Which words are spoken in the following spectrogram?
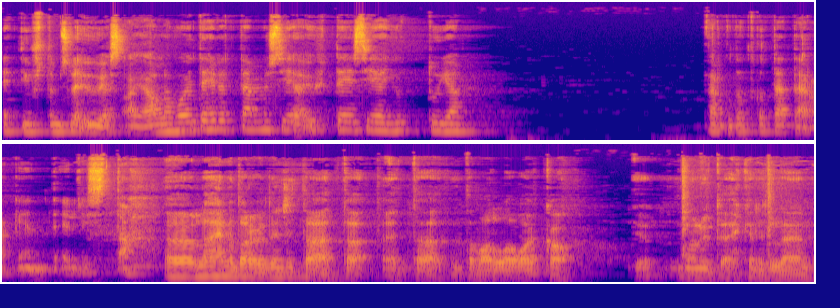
Että just tämmöisellä YS-ajalla voi tehdä tämmöisiä yhteisiä juttuja. Tarkoitatko tätä rakenteellista? Lähinnä tarkoitin sitä, että, että tavallaan vaikka, no nyt ehkä silleen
